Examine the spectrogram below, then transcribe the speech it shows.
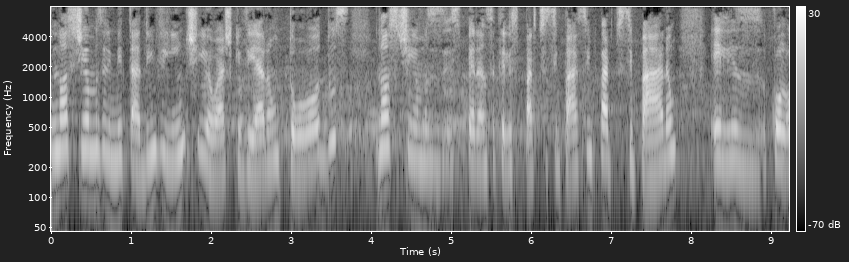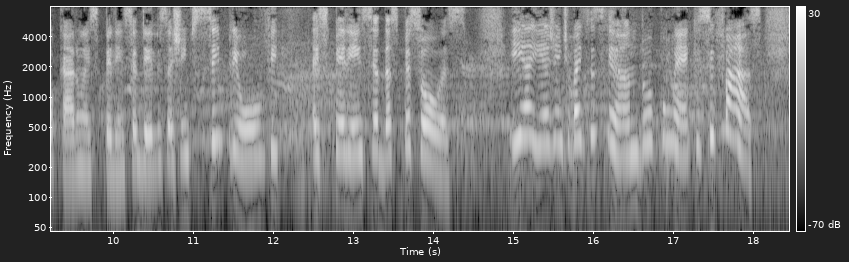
Nós tínhamos limitado em 20, eu acho que vieram todos. Nós tínhamos esperança que eles participassem, participaram, eles colocaram a experiência deles. A gente sempre ouve a experiência das pessoas. E aí a gente vai dizendo como é que se faz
